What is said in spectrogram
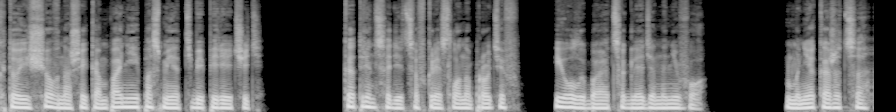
Кто еще в нашей компании посмеет тебе перечить?» Катрин садится в кресло напротив и улыбается, глядя на него. «Мне кажется,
